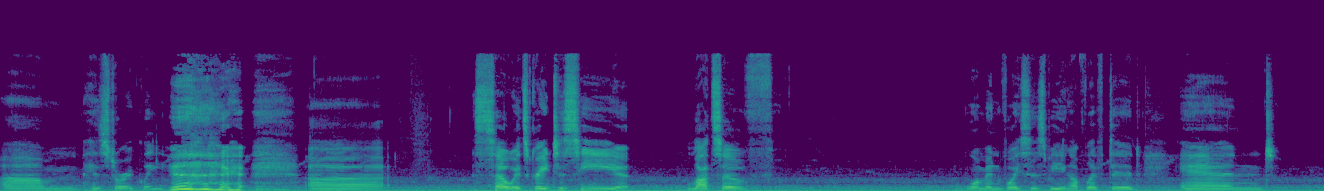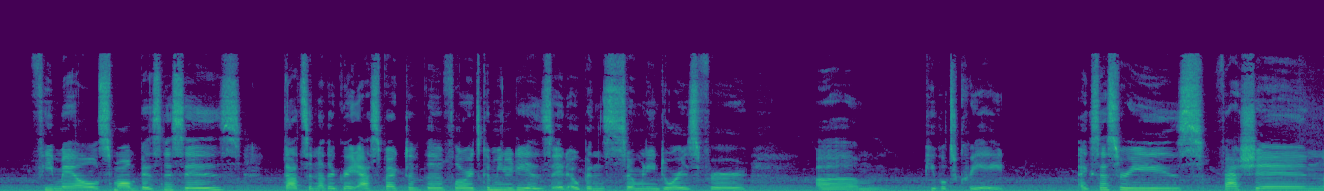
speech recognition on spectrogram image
um, historically. uh, so it's great to see lots of woman voices being uplifted and female small businesses that's another great aspect of the flow arts community is it opens so many doors for um, people to create accessories, fashion,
